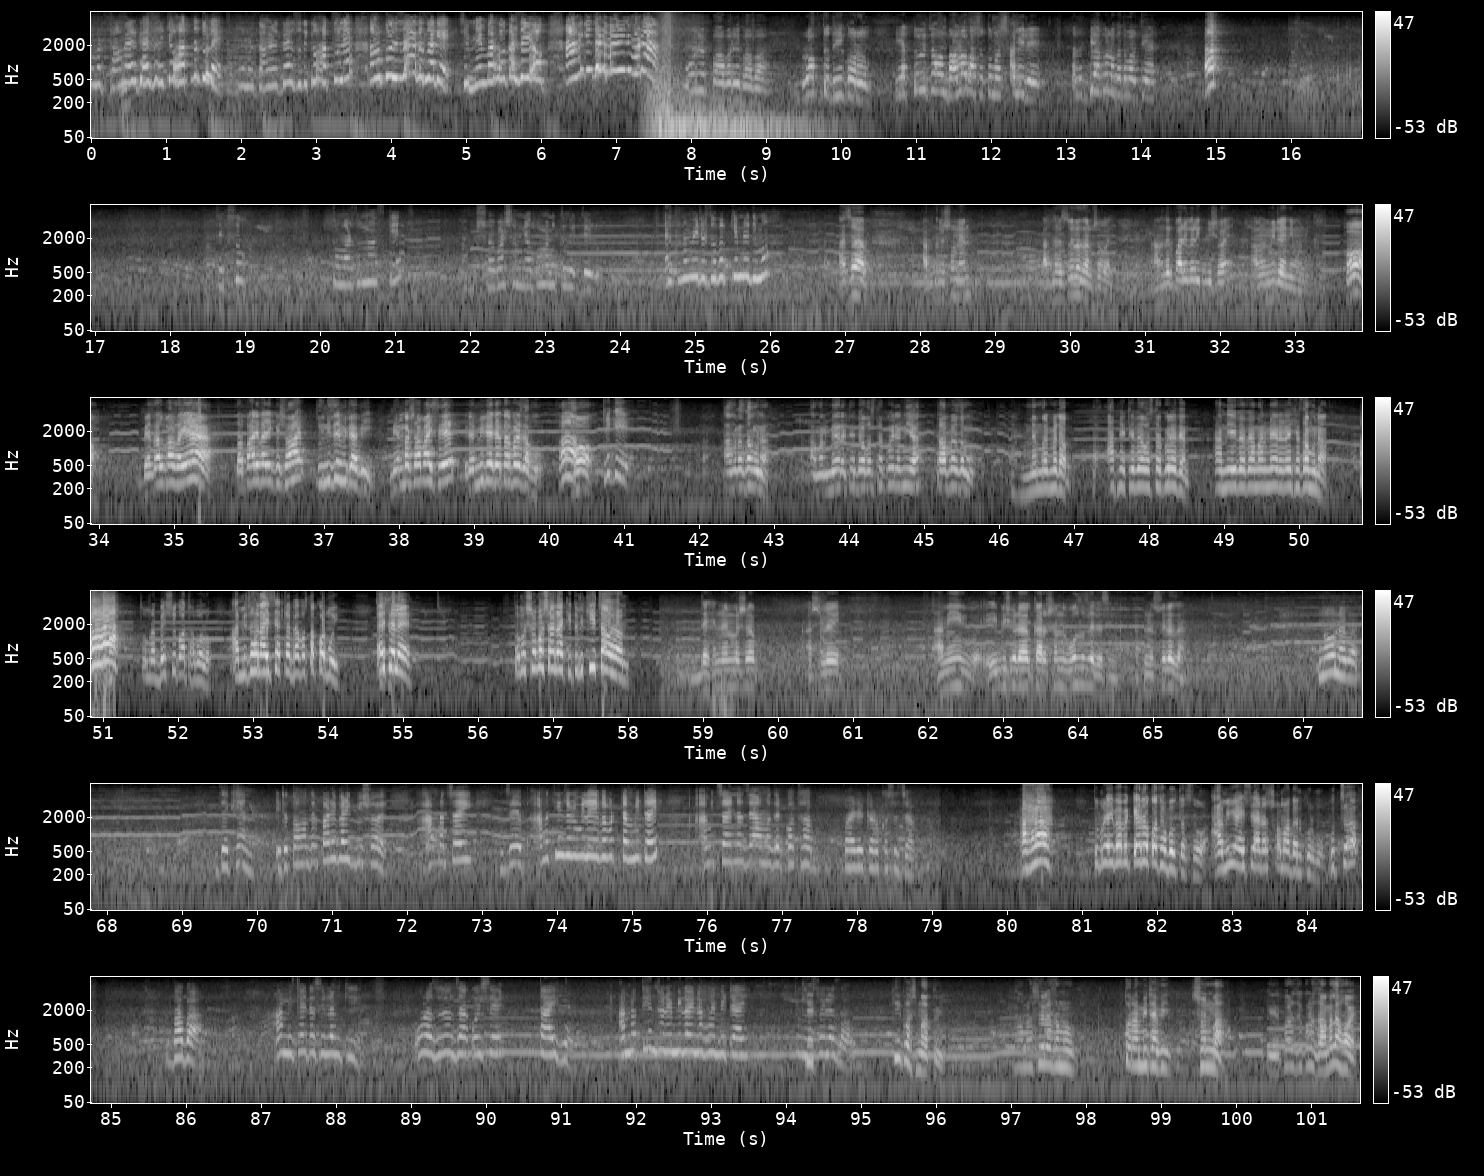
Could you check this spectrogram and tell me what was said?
আমার জামাইয়ের গায়ে যদি কেউ হাত না তুলে আমার জামাইয়ের গায়ে যদি কেউ হাত তুলে আমার কলিজায় আঘাত লাগে সে মেম্বার হোক আর যেই হোক আমি কিন্তু না। ওরে বাবা রে বাবা রক্ত দিয়ে গরম। ইয়া তুই যখন ভালোবাসো তোমার স্বামী রে তাহলে বিয়া করল কে তোমার তুই হ্যাঁ? দেখছ? তোমার জন্য আজকে সবার সামনে অপমানিত হইতে হলো এখন আমি এটার জবাব কেমনে দিব? আচ্ছা আপনারা শুনেন আপনারা চলে যান সবাই। আমাদের পারিবারিক বিষয় আমরা মিটাই নিমনি। হ বেজাল বাজাইয়া তোর পারিবারিক বিষয় তুই নিজে মিটাবি। মেম্বার সব আইছে এটা মিটাই দে তারপরে যাব। হ্যাঁ হ। ঠিকই। আমরা যাব না। আমার মেয়ের একটা ব্যবস্থা করে নিয়ে তারপরে যাব। মেম্বার ম্যাডাম আপনি একটা ব্যবস্থা করে দেন। আমি এইভাবে আমার মেয়ের রেখে যাব না। তোমরা বেশি কথা বলো। আমি যখন আইসি একটা ব্যবস্থা করবই এই ছেলে তোমার সমস্যা নাকি তুমি কি চাও এখন? দেখেন মেম্বার সাহেব আসলে আমি এই বিষয়টা কারোর সামনে বলতে চাইতেছি না। আপনারা চলে যান। নো নেভার দেখেন এটা তো আমাদের পারিবারিক বিষয়। আমরা চাই যে আমরা তিনজন মিলে এই ব্যাপারটা মিটাই। আমি চাই না যে আমাদের কথা বাইরের কারও কাছে যাক। আহা! তোমরা এইভাবে কেন কথা বলতেছো? আমি আইসি একটা সমাধান করব বুঝছ? বাবা আমি চাইতেছিলাম কি ওরা দুজন যা কইছে তাই হোক। আমরা তিনজনে মিলাই না হয় মিটাই তোমরা কি? চলে যাও। কি কস মা তুই? আমরা চলে যাব। তোরা মিটাবি শোন মা। এরপর যে কোনো ঝামেলা হয়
